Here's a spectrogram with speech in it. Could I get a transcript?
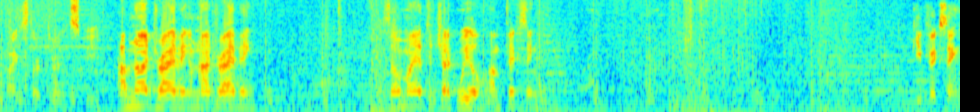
I might start turning speed. I'm not driving. I'm not driving. Someone might have to check wheel. I'm fixing. Keep fixing.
